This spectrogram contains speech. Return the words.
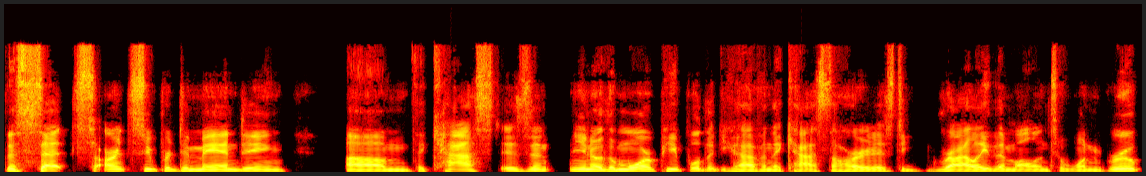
the sets aren't super demanding. Um, the cast isn't, you know, the more people that you have in the cast, the harder it is to rally them all into one group.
